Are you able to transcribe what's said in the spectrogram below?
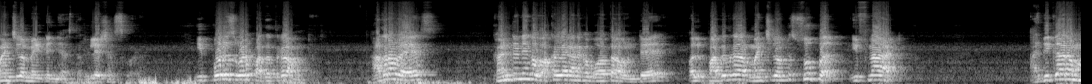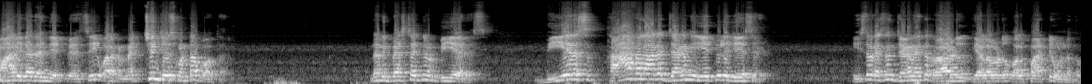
మంచిగా మెయింటైన్ చేస్తారు రిలేషన్స్ కూడా. ఈ పోలీసు కూడా పద్ధతిగా ఉంటారు. అదర్వైజ్ కంటిన్యూగా ఒకళ్ళే కనుక పోతా ఉంటే వాళ్ళు పద్ధతిగా మంచిగా ఉంటే సూపర్ ఇఫ్ నాట్ అధికారం మాది కదని చెప్పేసి వాళ్ళకి నచ్చని చేసుకుంటా పోతారు. దానికి బెస్ట్ అయితే బీఆర్ఎస్ బీఆర్ఎస్ తాగలాగా జగన్ ఏపీలో చేశాడు. ఈసారి ఖచ్చితంగా జగన్ అయితే రాడు గెలవడు వాళ్ళ పార్టీ ఉండదు.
